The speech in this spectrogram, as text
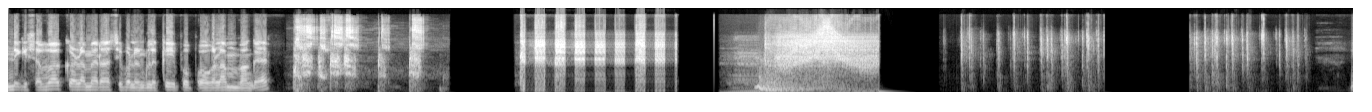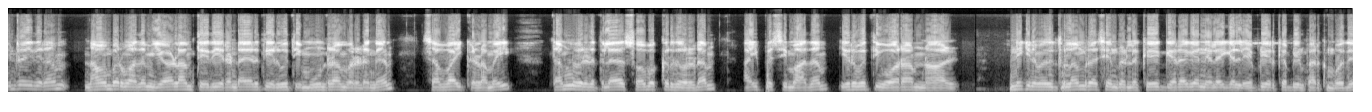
இன்னைக்கு செவ்வாய்க்கிழமை ராசி பலன்களுக்கு இப்போ போகலாம் வாங்க. இன்றைய தினம் நவம்பர் மாதம் ஏழாம் தேதி ரெண்டாயிரத்தி இருபத்தி மூன்றாம் வருடங்க. செவ்வாய்க்கிழமை தமிழ் வருடத்தில் சோபக்கிருத வருடம். ஐப்பசி மாதம் இருபத்தி ஓராம் நாள். இன்னைக்கு நமது துலாம் ராசி என்பவர்களுக்கு கிரக நிலைகள் எப்படி இருக்கு அப்படின்னு பார்க்கும்போது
